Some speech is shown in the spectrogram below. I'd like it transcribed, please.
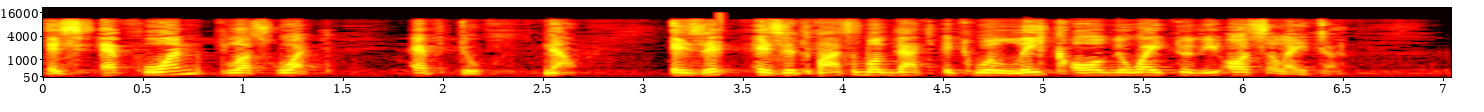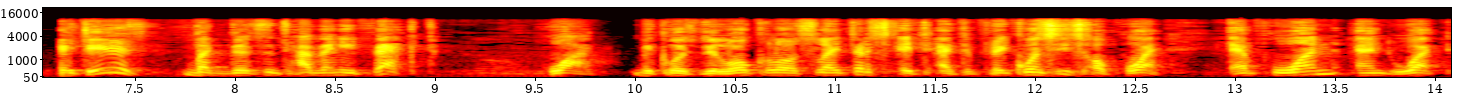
It's F1 plus what? F2. Now, is it is it possible that it will leak all the way to the oscillator? It is, but does it have any effect? Why? Because the local oscillators at the frequencies of what? F1 and what?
